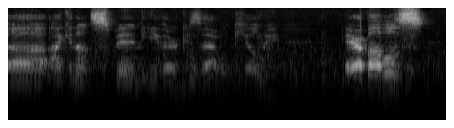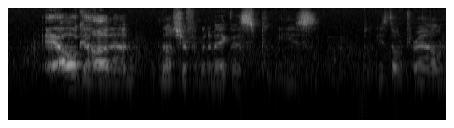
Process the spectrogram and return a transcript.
Uh, I cannot spin either, because that will kill me. Air bubbles! Oh, God. I'm not sure if I'm going to make this. Please. Please don't drown.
